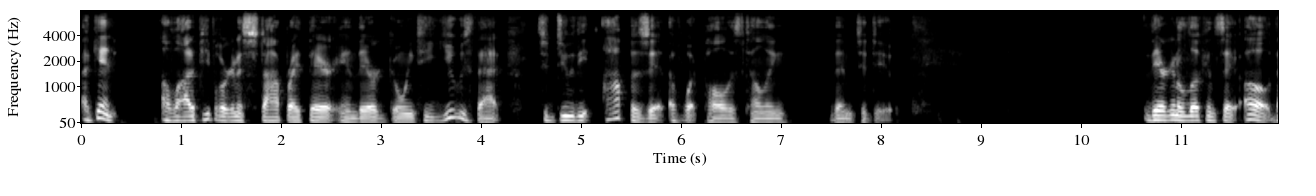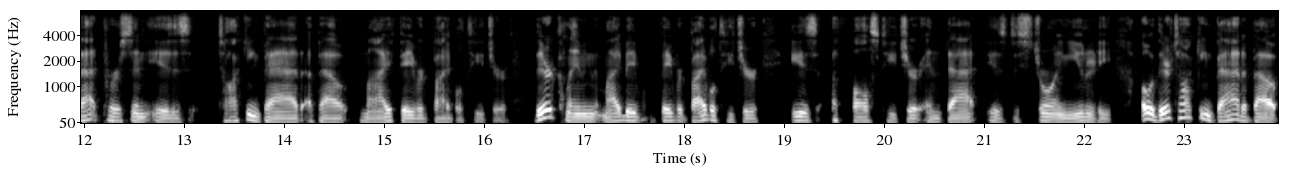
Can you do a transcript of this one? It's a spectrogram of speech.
again, a lot of people are going to stop right there and they're going to use that to do the opposite of what Paul is telling them to do. They're going to look and say, oh, that person is talking bad about my favorite Bible teacher. They're claiming that my favorite Bible teacher is a false teacher and that is destroying unity. Oh, they're talking bad about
